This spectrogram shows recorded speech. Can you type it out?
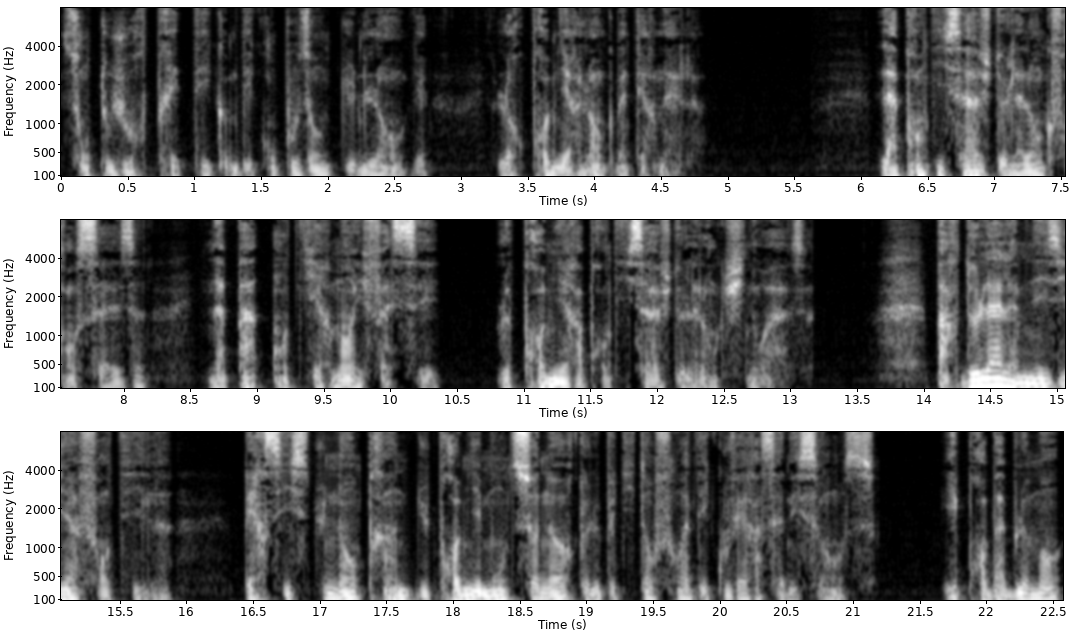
sont toujours traités comme des composantes d'une langue, leur première langue maternelle l'apprentissage de la langue française n'a pas entièrement effacé le premier apprentissage de la langue chinoise. Par-delà l'amnésie infantile, persiste une empreinte du premier monde sonore que le petit enfant a découvert à sa naissance, et probablement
